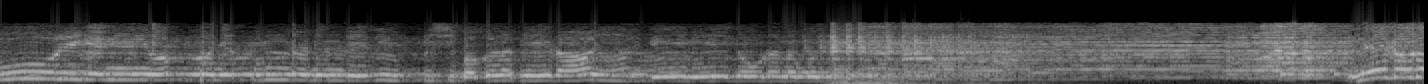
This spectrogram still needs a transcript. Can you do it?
ಊರಿಗೆ ನೀನೊಬ್ಬನೇ ಪುಂಡನೆಂದು ಬಗಳ ಬಗಳಬೇಡ ಈ ದೇವೇಗೌಡನ ಮುಂದೆ. ಲೇಗೌಡ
